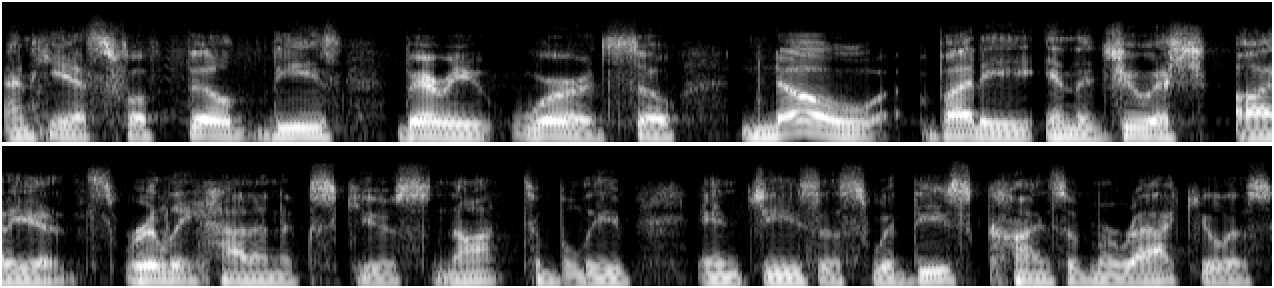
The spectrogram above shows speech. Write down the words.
and he has fulfilled these very words. So nobody in the Jewish audience really had an excuse not to believe in Jesus with these kinds of miraculous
